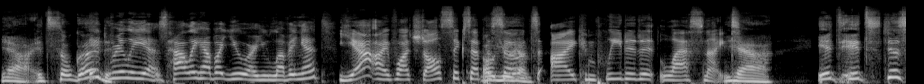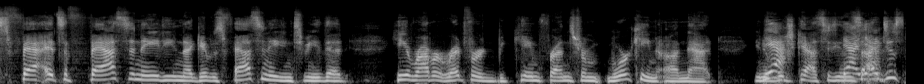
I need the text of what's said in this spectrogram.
Yeah, it's so good. It really is. Holly, how about you? Are you loving it? yeah, I've watched all six oh, you have. episodes. I completed it last night. yeah, it it's just fa- it's a fascinating. Like it was fascinating to me that he and Robert Redford became friends from working on that. You know, Yeah. Butch Cassidy. and Yeah, this- I just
